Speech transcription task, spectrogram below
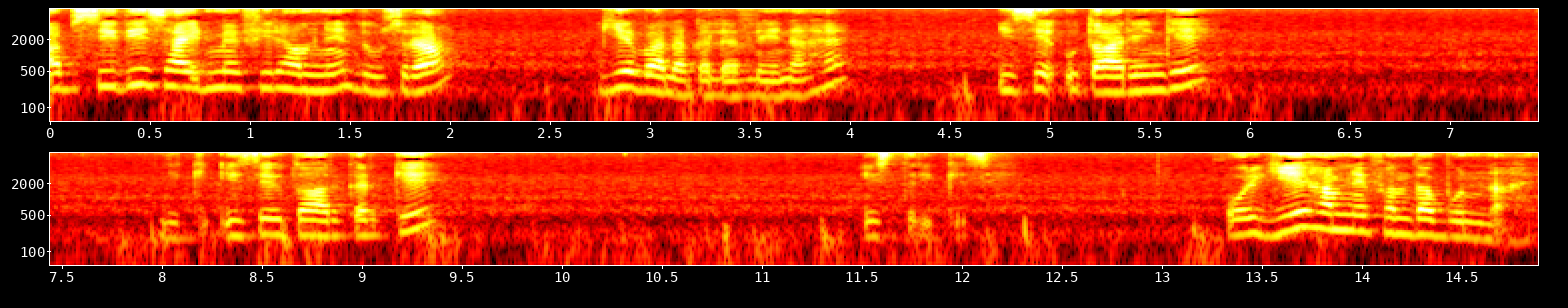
अब सीधी साइड में फिर हमने दूसरा ये वाला कलर लेना है। इसे उतारेंगे। देखिए, इसे उतार करके इस तरीके से। और ये हमने फंदा बुनना है।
